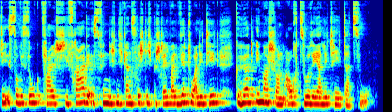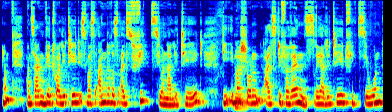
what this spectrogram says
die ist sowieso falsch. Die Frage ist, finde ich, nicht ganz richtig gestellt, weil Virtualität gehört immer schon auch zur Realität dazu. Ne? Man sagen, Virtualität ist was anderes als Fiktionalität, die immer mhm. schon als Differenz, Realität, Fiktion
